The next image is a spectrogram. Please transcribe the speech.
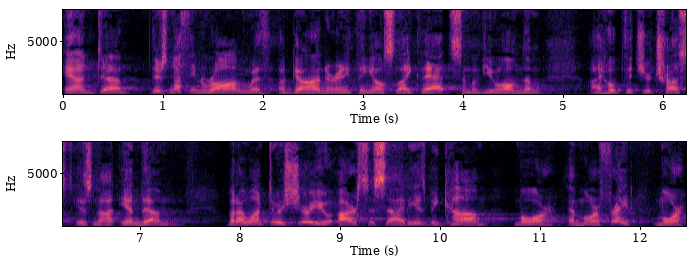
And uh, there's nothing wrong with a gun or anything else like that. Some of you own them. I hope that your trust is not in them. But I want to assure you, our society has become more and more afraid, more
